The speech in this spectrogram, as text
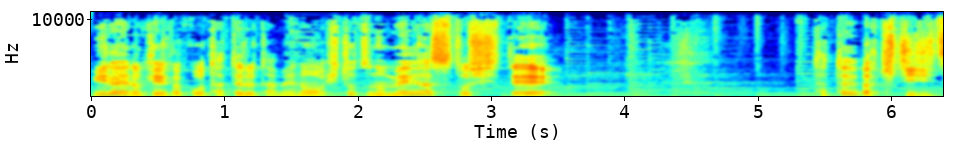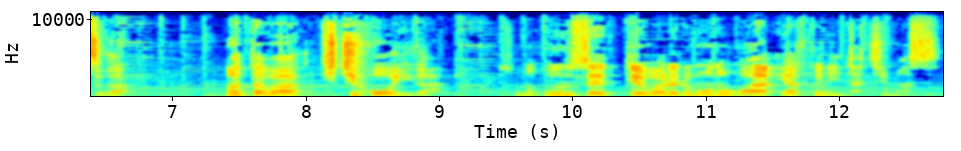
未来の計画を立てるための一つの目安として、例えば吉日が、または吉方位が、その運勢って呼ばれるものが役に立ちます。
